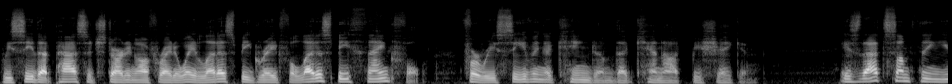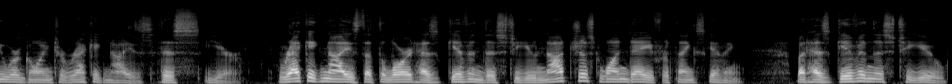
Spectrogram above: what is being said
We see that passage starting off right away. Let us be grateful. Let us be thankful for receiving a kingdom that cannot be shaken. Is that something you are going to recognize this year? Recognize that the Lord has given this to you not just one day for Thanksgiving, but has given this to you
